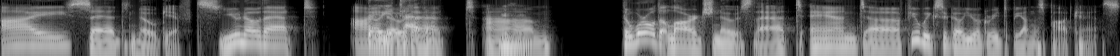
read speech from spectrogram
I Said No Gifts. You know that. I Brilliant know title. that. Um, The world at large knows that. And uh, a few weeks ago, you agreed to be on this podcast.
